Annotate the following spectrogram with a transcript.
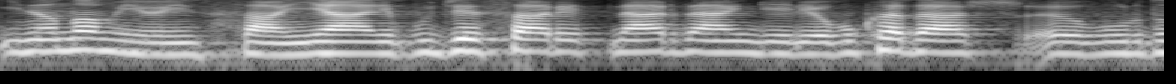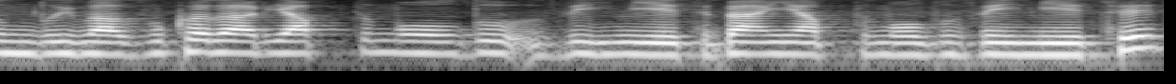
inanamıyor insan. Yani bu cesaret nereden geliyor? Bu kadar e, vurdum duymaz, bu kadar yaptım oldu zihniyeti, ben yaptım oldu zihniyeti.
